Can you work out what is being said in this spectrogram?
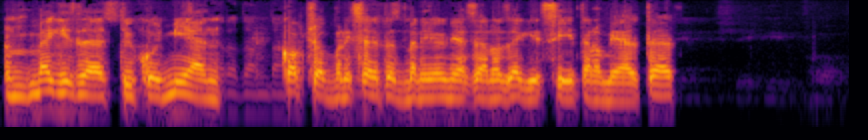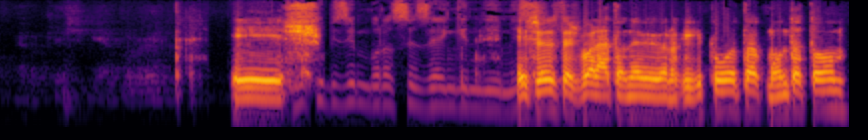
megizleltük, hogy milyen kapcsolatban és szeretetben élni ezen az egész héten, ami eltelt. És, és az összes barátom nevében, akik itt voltak, mondhatom,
